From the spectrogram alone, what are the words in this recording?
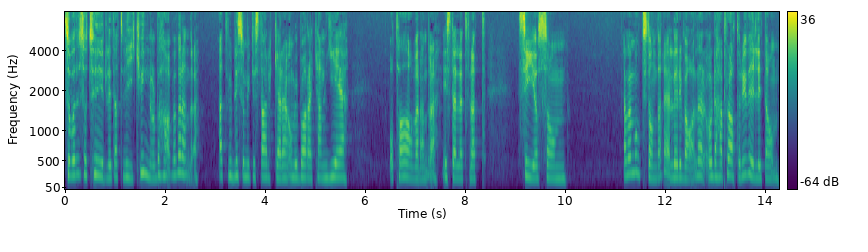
så var det så tydligt att vi kvinnor behöver varandra. Att vi blir så mycket starkare om vi bara kan ge och ta av varandra istället för att se oss som ja, men motståndare eller rivaler. Och det här pratade ju vi lite om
